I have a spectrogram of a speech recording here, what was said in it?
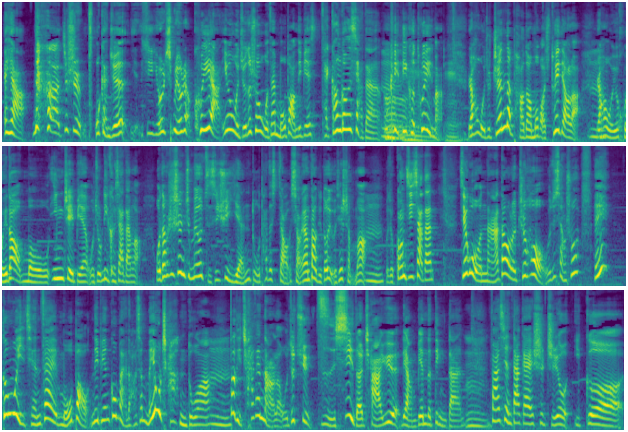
哎呀，那就是我感觉有是不是有点亏啊？因为我觉得说我在某宝那边才刚刚下单，我可以立刻退嘛。然后我就真的跑到某宝去退掉了，然后我又回到某音这边，我就立刻下单了。我当时甚至没。没有仔细去研读它的小小样到底都有些什么，嗯，我就咣叽下单，结果我拿到了之后，我就想说，哎，跟我以前在某宝那边购买的好像没有差很多啊，嗯，到底差在哪儿了？我就去仔细的查阅两边的订单，嗯，发现大概是只有一个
